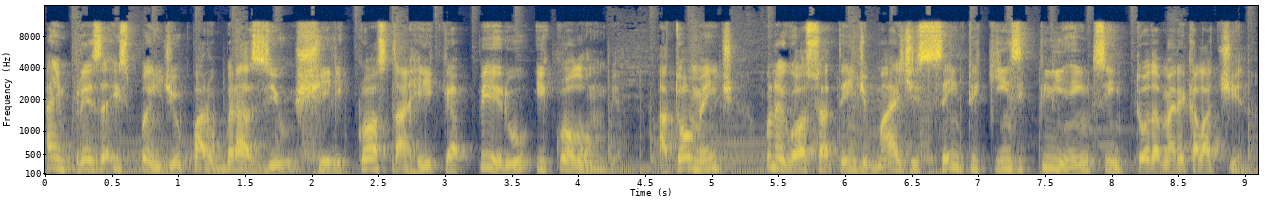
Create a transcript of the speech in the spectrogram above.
a empresa expandiu para o Brasil, Chile, Costa Rica, Peru e Colômbia. Atualmente, o negócio atende mais de 115 clientes em toda a América Latina.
